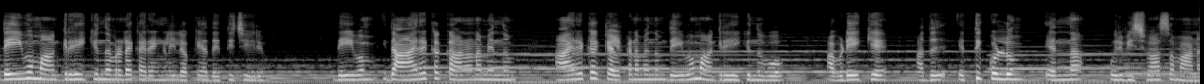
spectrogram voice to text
ദൈവം ആഗ്രഹിക്കുന്നവരുടെ കരങ്ങളിലൊക്കെ അത് എത്തിച്ചേരും. ദൈവം ഇത് ആരൊക്കെ കാണണമെന്നും ആരൊക്കെ കേൾക്കണമെന്നും ദൈവം ആഗ്രഹിക്കുന്നുവോ അവിടേക്ക് അത് എത്തിക്കൊള്ളും എന്ന ഒരു വിശ്വാസമാണ്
